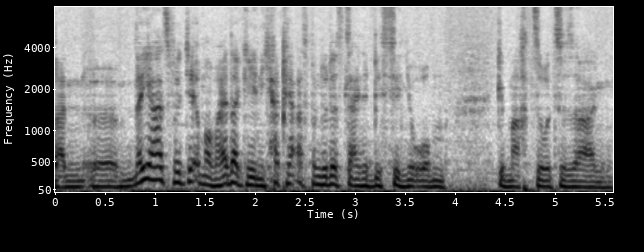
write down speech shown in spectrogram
dann, äh, naja, es wird ja immer weitergehen. Ich habe ja erstmal nur das kleine bisschen hier oben gemacht sozusagen.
